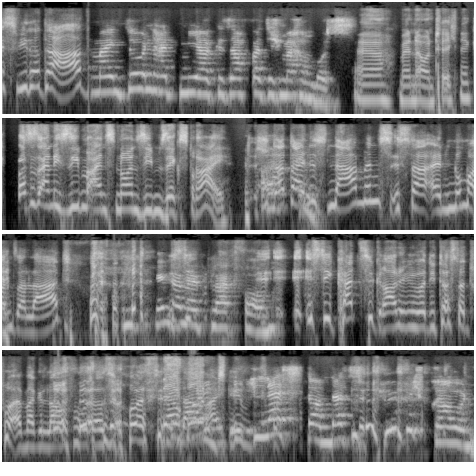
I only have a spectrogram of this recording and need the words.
ist wieder da. Mein Sohn hat mir gesagt, was ich machen muss. Ja, Männer und Technik. Was ist eigentlich 719763? Statt deines Namens ist da ein Nummernsalat. Internetplattform. Ist die Katze gerade über die Tastatur einmal gelaufen oder so? Der Hund lästern, das ist typisch Frauen.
